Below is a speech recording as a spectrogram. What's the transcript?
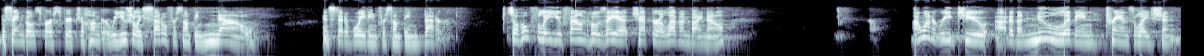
The same goes for our spiritual hunger. We usually settle for something now instead of waiting for something better. So hopefully you found Hosea chapter 11 by now. I want to read to you out of the New Living Translation.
